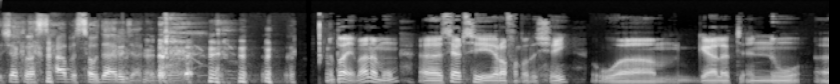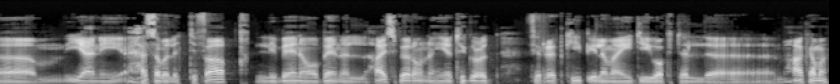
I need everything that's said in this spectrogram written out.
شكل السحابه السوداء رجعت. طيب على العموم آه، سيرسي رفضت الشيء وقالت إنه يعني حسب الاتفاق اللي بينه وبين ال High Sparrow ان هي تقعد في ال Red Keep إلى ما يجي وقت ال- المحاكمة.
